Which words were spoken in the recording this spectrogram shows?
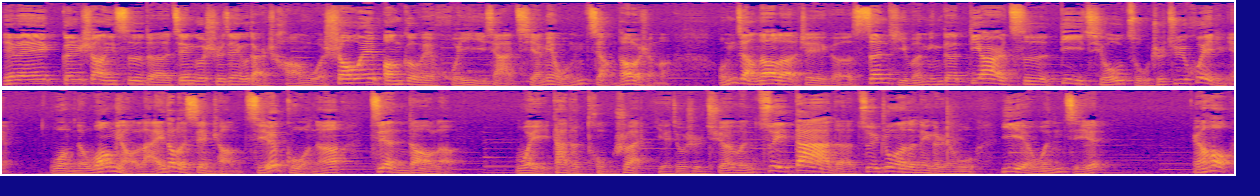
因为跟上一次的间隔时间有点长，我稍微帮各位回忆一下前面我们讲到了什么。我们讲到了这个三体文明的第二次地球组织聚会里面，我们的汪淼来到了现场，结果呢见到了伟大的统帅，也就是全文最大的、最重要的那个人物叶文洁。然后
